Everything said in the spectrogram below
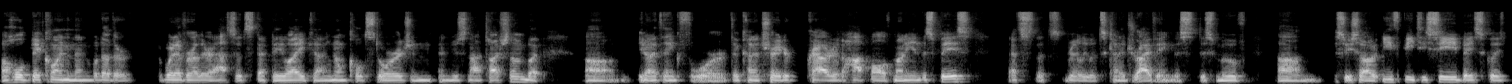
uh, hold Bitcoin and then what other whatever other assets that they like, uh, you know, cold storage and and just not touch them. But um, you know, I think for the kind of trader crowd or the hot ball of money in the space, that's that's really what's kind of driving this this move. Um, so you saw ETH BTC basically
